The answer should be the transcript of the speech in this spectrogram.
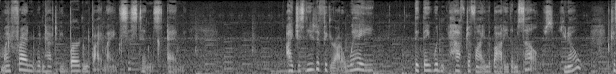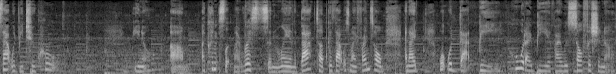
my friend wouldn't have to be burdened by my existence and I just needed to figure out a way that they wouldn't have to find the body themselves, you know? because that would be too cruel. You know, um, I couldn't slip my wrists and lay in the bathtub because that was my friend's home. And I, what would that be? Who would I be if I was selfish enough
